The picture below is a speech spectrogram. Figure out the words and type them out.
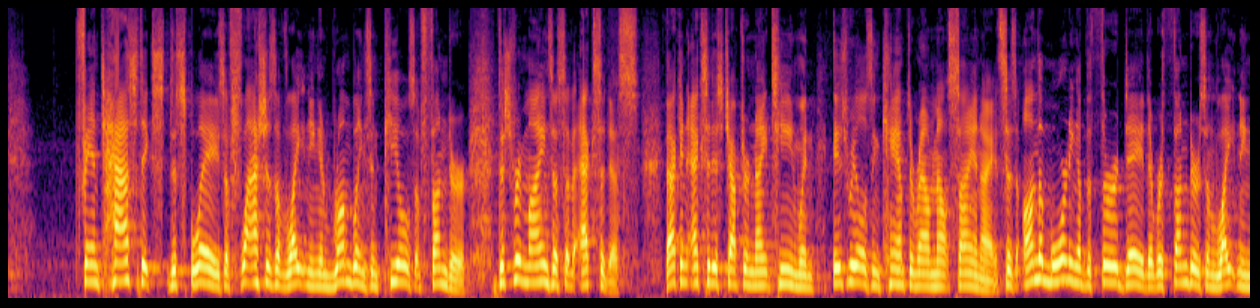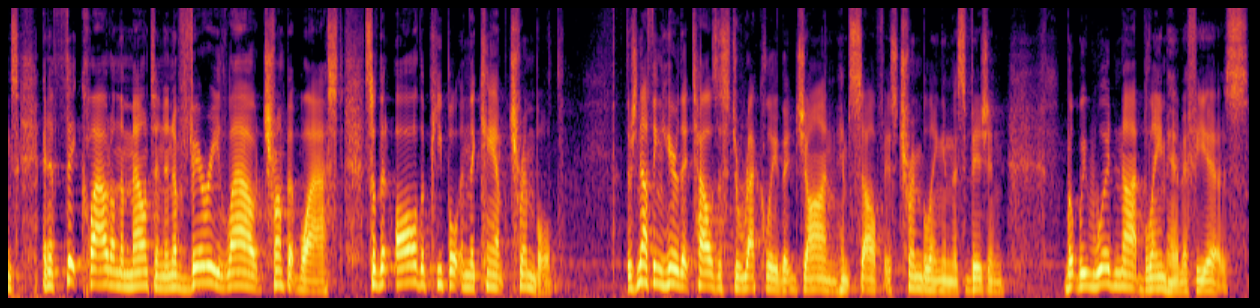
fantastic displays of flashes of lightning and rumblings and peals of thunder. This reminds us of Exodus. Back in Exodus chapter 19, when Israel is encamped around Mount Sinai, it says, On the morning of the third day, there were thunders and lightnings and a thick cloud on the mountain and a very loud trumpet blast, so that all the people in the camp trembled. There's nothing here that tells us directly that John himself is trembling in this vision but we would not blame him if he is.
